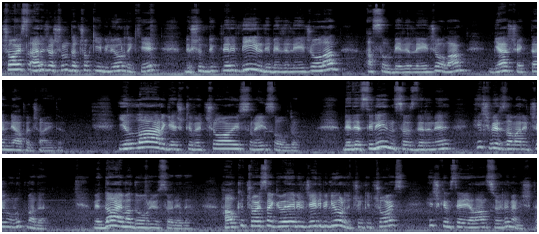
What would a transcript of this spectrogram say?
Choice ayrıca şunu da çok iyi biliyordu ki düşündükleri değildi belirleyici olan, asıl belirleyici olan gerçekten ne yapacağıydı. Yıllar geçti ve Choice reis oldu. Dedesinin sözlerini hiçbir zaman için unutmadı ve daima doğruyu söyledi. Halkı Choice'a güvenebileceğini biliyordu çünkü Choice hiç kimseye yalan söylememişti.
